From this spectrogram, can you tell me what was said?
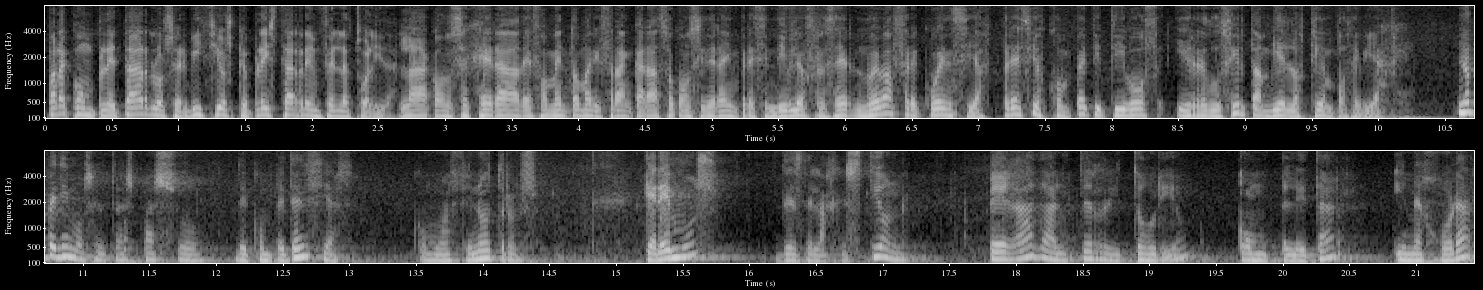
para completar los servicios que presta Renfe en la actualidad. La consejera de Fomento Marifran Carazo considera imprescindible ofrecer nuevas frecuencias, precios competitivos y reducir también los tiempos de viaje. No pedimos el traspaso de competencias, como hacen otros. Queremos, desde la gestión pegada al territorio, completar y mejorar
